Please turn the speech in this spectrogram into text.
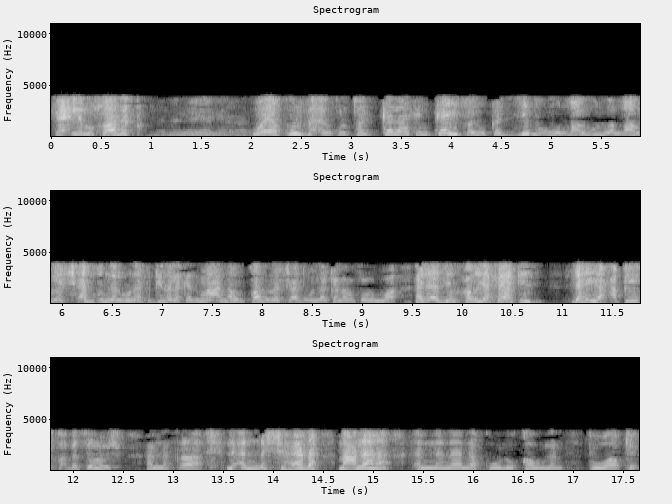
فعل مصادق؟ ويقول بقى يقول طيب لكن كيف يكذبهم الله يقول والله يشهد إن المنافقين لكذب مع أنهم قالوا نشهد إنك لرسول الله. هل هذه القضية فيها كذب؟ ده هي حقيقة بس هو مش قال لك آه لأن الشهادة معناها أننا نقول قولا تواطئ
